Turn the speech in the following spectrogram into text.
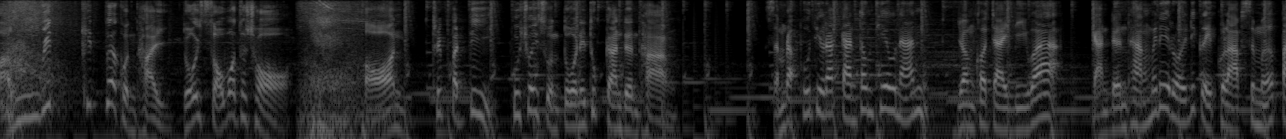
ลังวิทย์ คิดเพื่อคนไทย โดย สวทช ตอนทริปบัดดี้ผู้ช่วยส่วนตัวในทุกการเดินทาง สำหรับผู้ที่รักการท่องเที่ยวนั้น ย่อมเข้าใจดีว่าการเดินทางไม่ได้โรยด้วยกลีบกุหลาบเสมอไป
